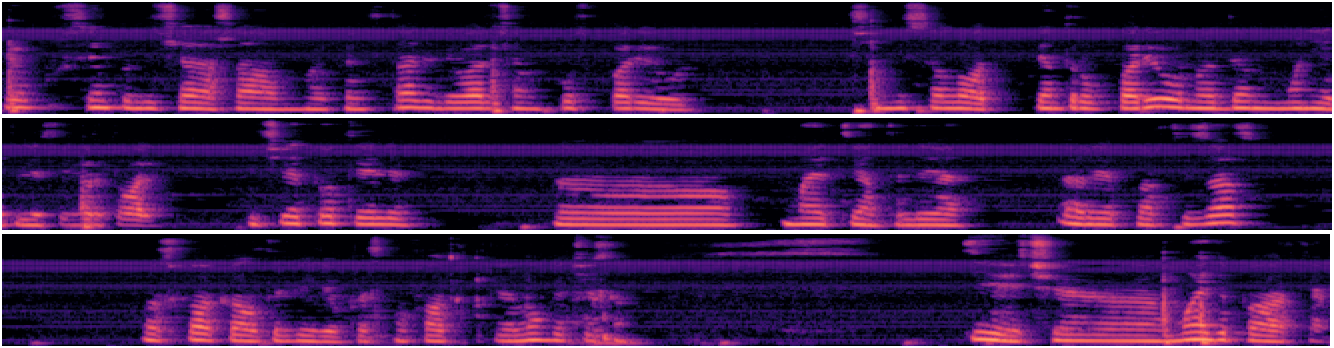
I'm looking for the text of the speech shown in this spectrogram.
Eu pur și simplu de ce așa am cantitate, deoarece am pus pariuri și mi s-a luat. Pentru pariuri noi dăm monetele astea virtuale. Deci e tot ele uh, mai atent le repartizați. Разплакал-то видео, коснуфа, как я много часа. Течь, Майди Паркер.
